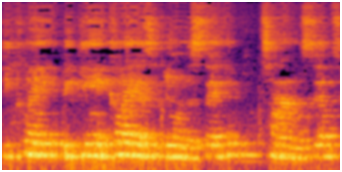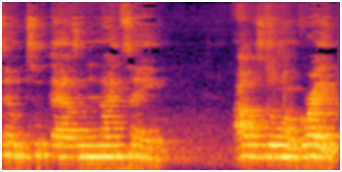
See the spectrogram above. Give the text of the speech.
began, class during the second term of September two thousand and nineteen. I was doing great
